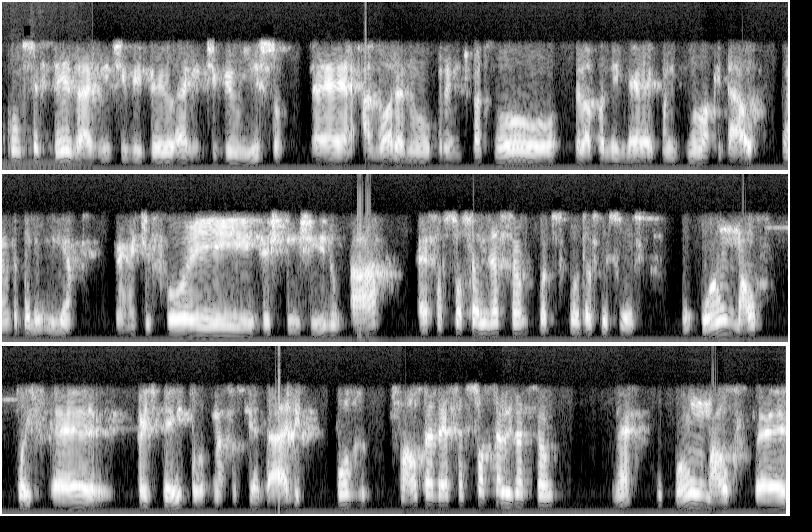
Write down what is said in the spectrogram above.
Com certeza, a gente viveu, a gente viu isso. É, agora, no, a gente passou pela pandemia, é, no lockdown, durante a pandemia, a gente foi restringido a essa socialização com outras pessoas. O quão mal foi, é, foi feito na sociedade por falta dessa socialização, né? O quão mal é,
